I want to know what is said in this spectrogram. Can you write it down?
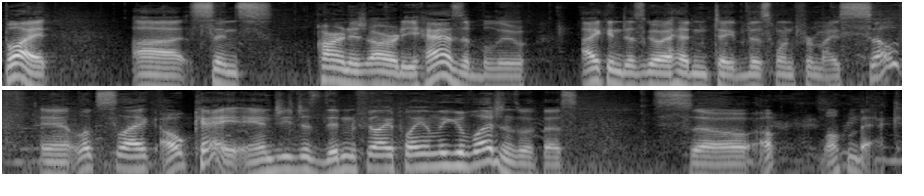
But uh, since Carnage already has a blue, I can just go ahead and take this one for myself. And it looks like, okay, Angie just didn't feel like playing League of Legends with us. So, oh, welcome back.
